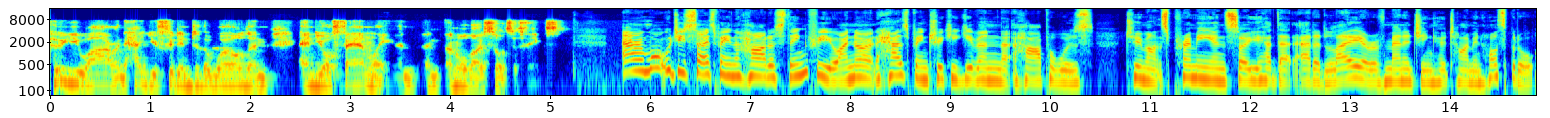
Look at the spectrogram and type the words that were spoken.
who you are and how you fit into the world and and your family and, and, and all those sorts of things Aaron, what would you say has been the hardest thing for you? I know it has been tricky given that Harper was two months preemie, and so you had that added layer of managing her time in hospital.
